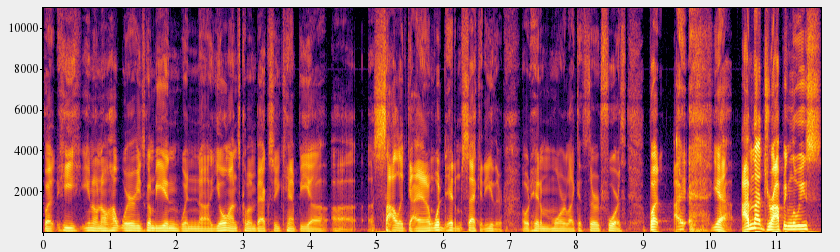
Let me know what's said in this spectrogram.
but he you don't know how where he's going to be in when uh, Johan's coming back, so you can't be a, a a solid guy. And I wouldn't hit him second either. I would hit him more like a third, fourth. But I, yeah, I'm not dropping Luis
